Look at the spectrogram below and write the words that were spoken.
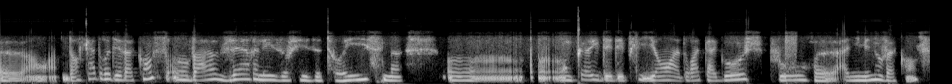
euh, dans le cadre des vacances, on va vers les offices de tourisme, on, cueille des dépliants à droite à gauche pour euh, animer nos vacances.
